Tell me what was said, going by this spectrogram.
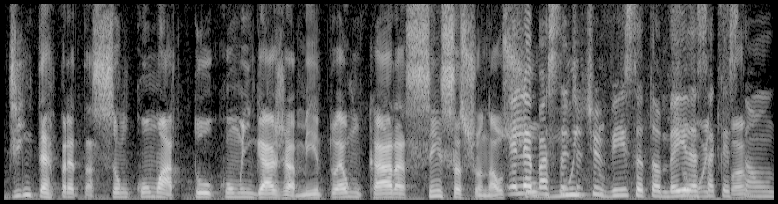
de interpretação como ator, como engajamento. É um cara sensacional. Ele é Sou bastante muito- ativista também, dessa muito fã.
